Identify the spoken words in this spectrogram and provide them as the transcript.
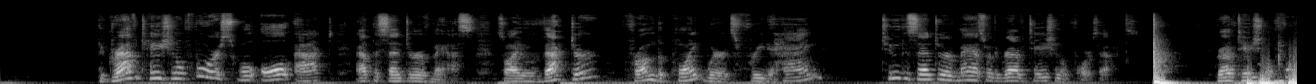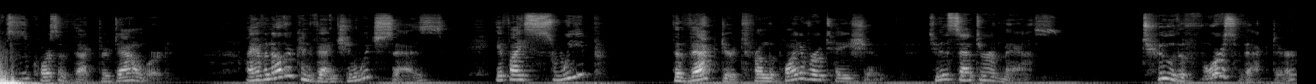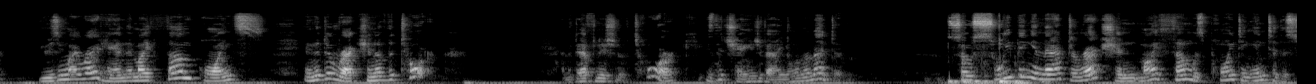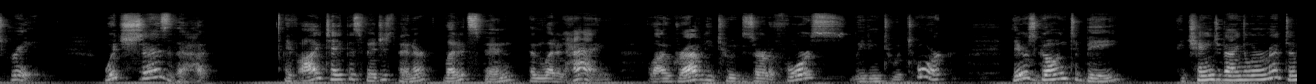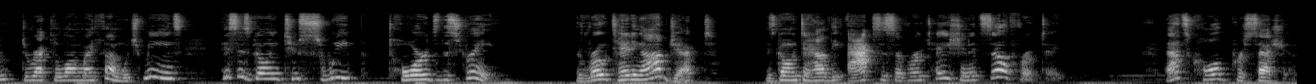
The gravitational force will all act at the center of mass. So I have a vector from the point where it's free to hang to the center of mass where the gravitational force acts. The gravitational force is, of course, a vector downward. I have another convention which says if I sweep the vector from the point of rotation to the center of mass to the force vector using my right hand, then my thumb points in the direction of the torque. And the definition of torque is the change of angular momentum. So sweeping in that direction, my thumb was pointing into the screen, which says that if I take this fidget spinner, let it spin, and let it hang, allow gravity to exert a force leading to a torque, there's going to be a change of angular momentum directed along my thumb, which means this is going to sweep towards the screen. The rotating object is going to have the axis of rotation itself rotate. That's called precession.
